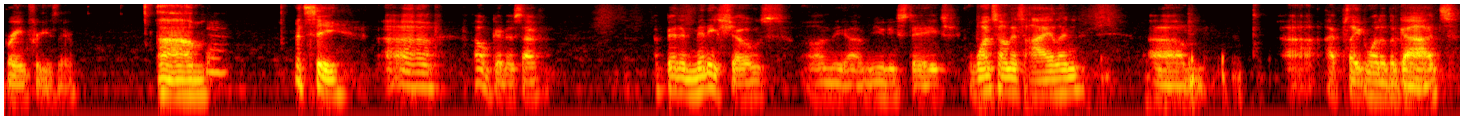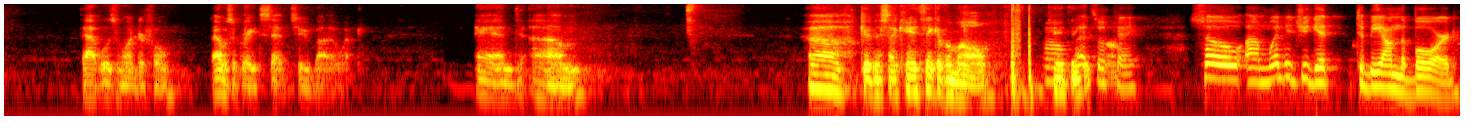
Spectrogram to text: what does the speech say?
brain freeze there. Um, yeah. Let's see. Uh, oh goodness, I've I've been in many shows on the uh, Muni stage. Once on this island. Um, uh, I played one of the gods. That was wonderful. That was a great set too, by the way. And um, oh goodness, I can't think of them all. Oh, that's okay. All. So, um, when did you get to be on the board?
